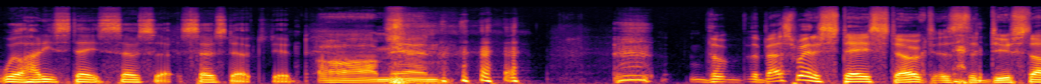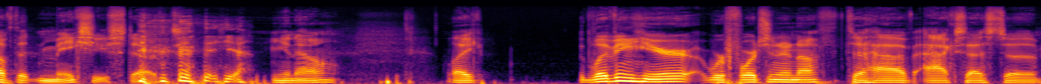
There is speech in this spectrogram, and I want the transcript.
Will, how do you stay so so so stoked, dude? Oh man. the the best way to stay stoked is to do stuff that makes you stoked, yeah. you know? Like living here, we're fortunate enough to have access to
